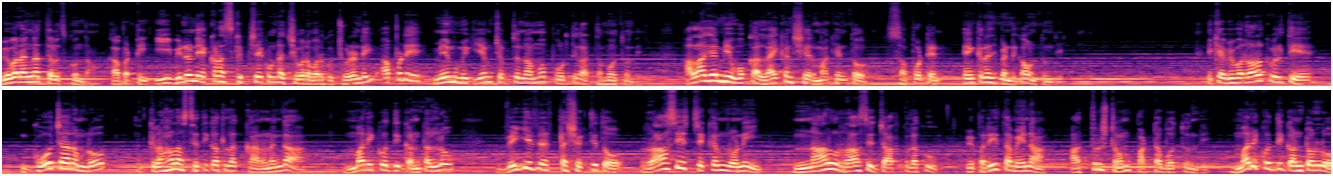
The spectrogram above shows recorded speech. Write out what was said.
వివరంగా తెలుసుకుందాం. కాబట్టి ఈ వీడియోని ఎక్కడ స్కిప్ చేయకుండా చివరి వరకు చూడండి. అప్పుడే మేము మీకు ఏం చెప్తున్నామో పూర్తిగా అర్థమవుతుంది. అలాగే మీ ఒక్క లైక్ అండ్ షేర్ మాకెంతో సపోర్ట్ అండ్ ఎంకరేజ్మెంట్గా ఉంటుంది. ఇక వివరాలకు వెళ్తే గోచారంలో గ్రహాల స్థితిగతుల కారణంగా మరికొద్ది గంటల్లో వెయ్యి రెట్ల శక్తితో రాశి చక్రంలోని నాలుగు రాశి జాతకులకు విపరీతమైన అదృష్టం పట్టబోతుంది. మరికొద్ది గంటల్లో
